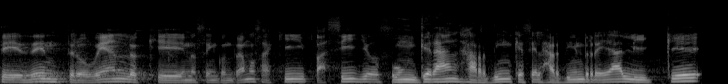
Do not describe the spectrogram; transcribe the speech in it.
de dentro. Vean lo que nos encontramos aquí, pasillos, un gran jardín que es el jardín real y qué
